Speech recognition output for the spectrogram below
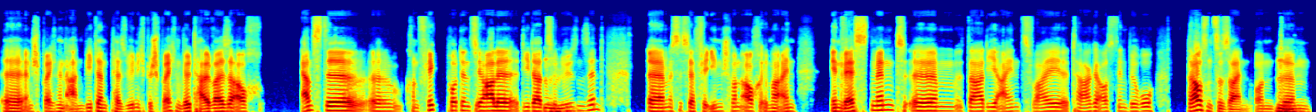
äh, entsprechenden Anbietern persönlich besprechen will, teilweise auch ernste äh, Konfliktpotenziale, die da mhm. zu lösen sind ähm, es ist ja für ihn schon auch immer ein Investment, ähm, da die ein, zwei Tage aus dem Büro draußen zu sein. Und mhm. ähm,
